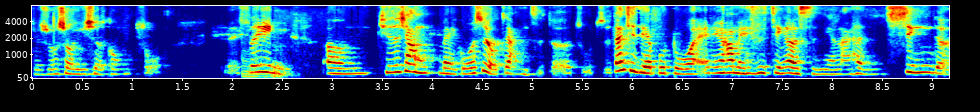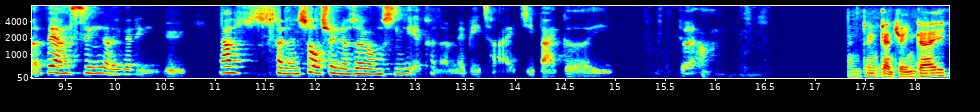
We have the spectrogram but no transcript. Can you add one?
比如说兽医社工作。对，所以嗯，其实像美国是有这样子的组织，但其实也不多哎，因为他们也是近二十年来很新的、非常新的一个领域。那可能受训的社工师也可能 maybe 才几百个而已，对啊。嗯，但感觉应该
